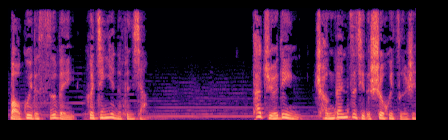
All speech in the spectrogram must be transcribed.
宝贵的思维和经验的分享。他决定承担自己的社会责任，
